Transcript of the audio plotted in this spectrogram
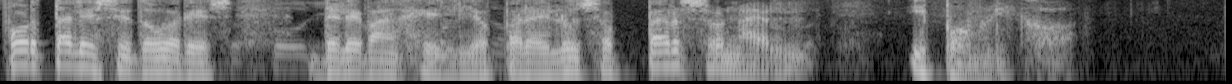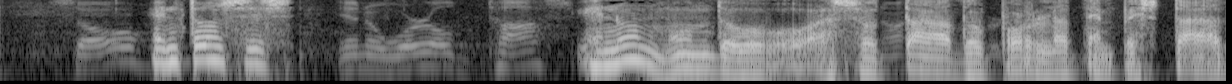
fortalecedores del Evangelio para el uso personal y público. Entonces, en un mundo azotado por la tempestad,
